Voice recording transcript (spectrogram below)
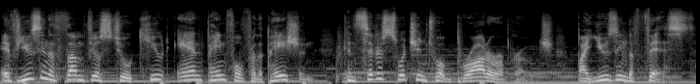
If using the thumb feels too acute and painful for the patient, consider switching to a broader approach by using the fist.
